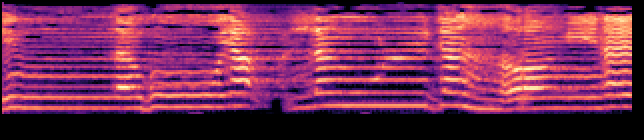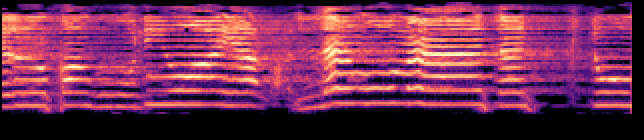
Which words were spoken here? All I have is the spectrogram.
إنه يعلم الجهر من القول ويعلم ما تكتمون.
